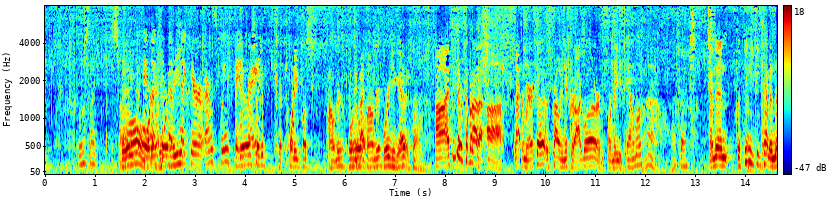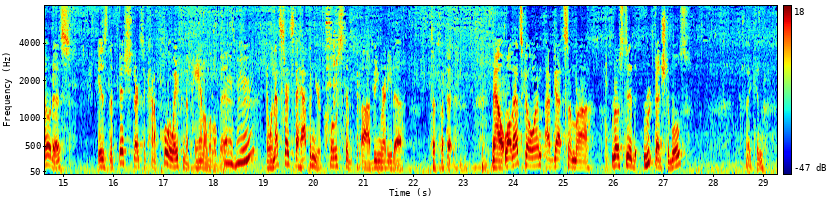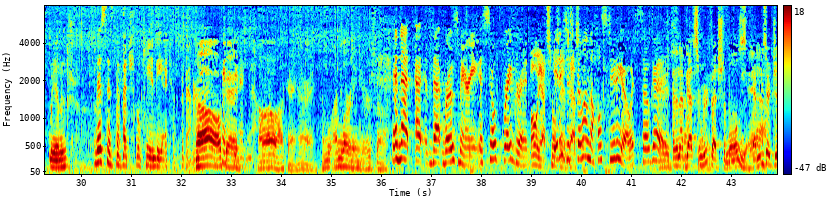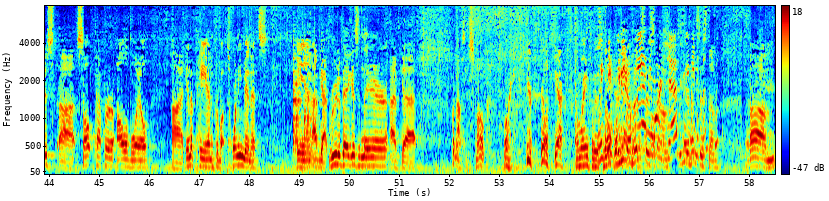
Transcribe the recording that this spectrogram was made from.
It was like this big, Oh, Okay, four, look, four it's feet. like your arm's wingspan, yeah, right? it's like a 20 plus pounder, 25 pounder. Where'd you get it from? Uh, I think they were coming out of uh, Latin America. It was probably Nicaragua or, or maybe Panama. Oh, okay. And then the thing you can kind of notice is the fish starts to kind of pull away from the pan a little bit. Mm-hmm. And when that starts to happen, you're close to uh, being ready to, to flip it. Now, while that's going, I've got some uh, roasted root vegetables, if I can manage. This is the vegetable candy I talked about. Oh, okay. you didn't know. Oh, okay. All right. I'm, I'm learning here, so. And that uh, that rosemary is so fragrant. Oh, yeah, it smells It is just filling the whole studio. It's so good. And then I've got some root vegetables, Ooh, yeah. and these are just uh, salt, pepper, olive oil uh, in a pan for about 20 minutes. And I've got rutabagas in there. I've got putting out some smoke. Boy, you really are. I'm waiting for this We smoke. can't- We need a hood system. We need a hood system. Um,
